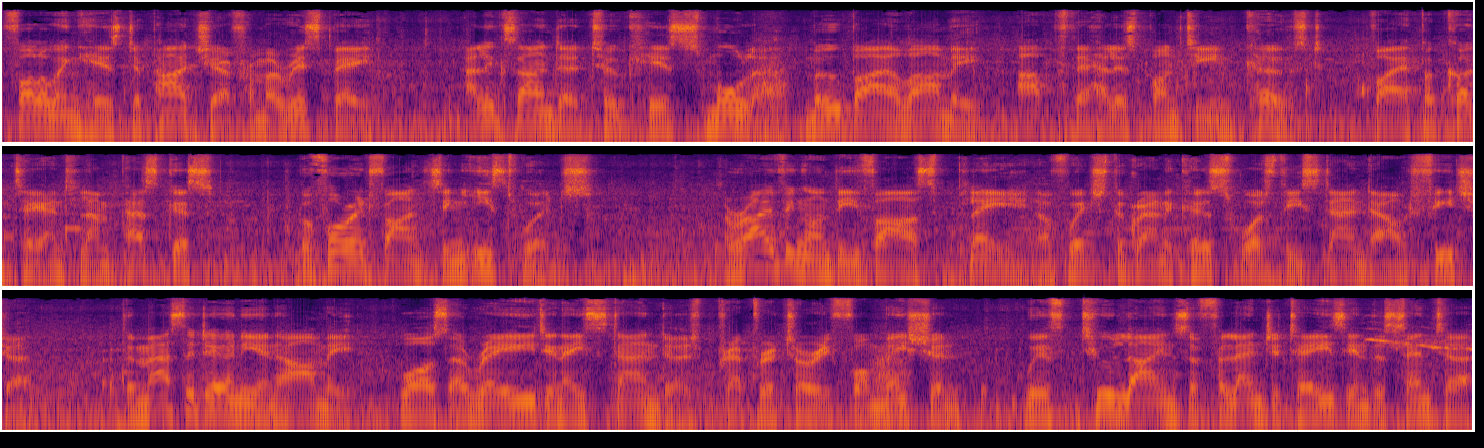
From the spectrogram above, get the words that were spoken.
Following his departure from Arisbe, Alexander took his smaller, mobile army up the Hellespontine coast via Percote and Lampsacus before advancing eastwards Arriving on the vast plain of which the Granicus was the standout feature, the Macedonian army was arrayed in a standard preparatory formation with two lines of phalangites in the center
